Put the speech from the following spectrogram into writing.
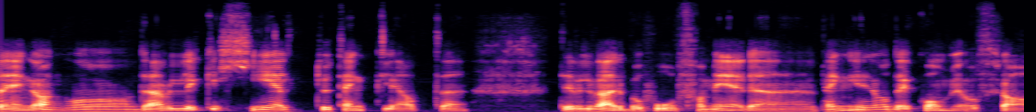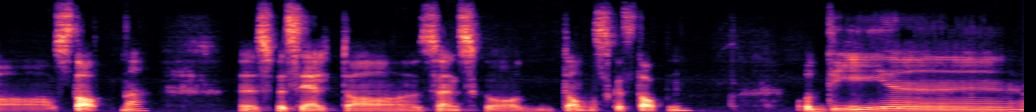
det en gang, og det er vel ikke helt utenkelig at det vil være behov for mer penger. Og det kommer jo fra statene, spesielt da svenske og danske staten. Og de Eh,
